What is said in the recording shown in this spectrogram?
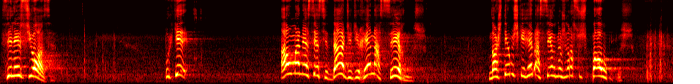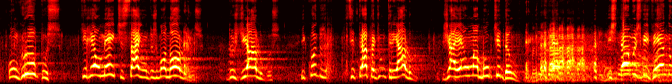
silenciosa, porque há uma necessidade de renascermos. Nós temos que renascer nos nossos palcos, com grupos que realmente saiam dos monólogos, dos diálogos. E quando se trata de um triálogo, já é uma multidão. Estamos vivendo.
